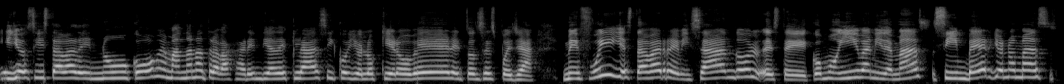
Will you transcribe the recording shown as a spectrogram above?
Y yo sí estaba de, no, ¿cómo me mandan a trabajar en día de clásico? Yo lo quiero ver. Entonces, pues ya, me fui y estaba revisando este, cómo iban y demás, sin ver, yo nomás,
